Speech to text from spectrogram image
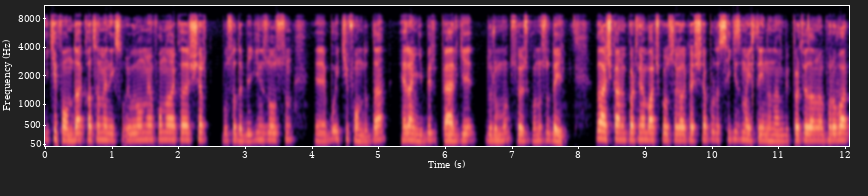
İki fonda katılma endeksi uygun olmayan fonlar arkadaşlar. Bu sırada bilginiz olsun. E, bu iki fonda da herhangi bir vergi durumu söz konusu değil. IHK'nın portföyüne bakacak olursak arkadaşlar burada 8 Mayıs'ta yayınlanan bir portföy raporu var.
